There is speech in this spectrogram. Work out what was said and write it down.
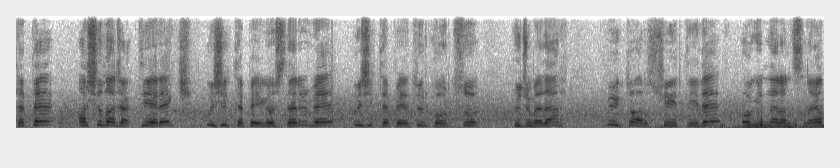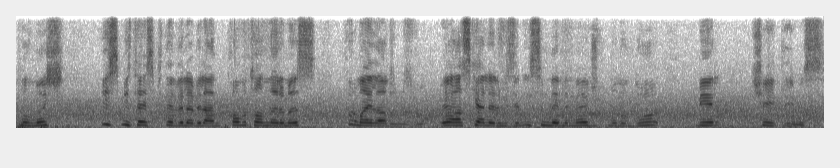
tepe aşılacak diyerek Işıktepe'yi gösterir ve Işıktepe'ye Türk ordusu hücum eder. Büyük Taarruz Şehitliği de o günler anısına yapılmış. İsmi tespit edilebilen komutanlarımız, kurmaylarımız ve askerlerimizin isimlerinin mevcut bulunduğu bir şehitliğimiz.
